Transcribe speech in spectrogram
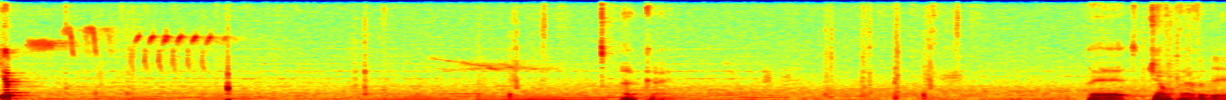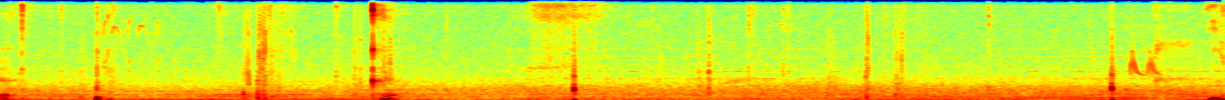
Yep. Okay. Let's jump over there. Okay. There's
